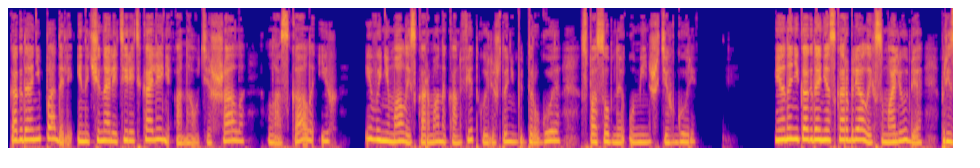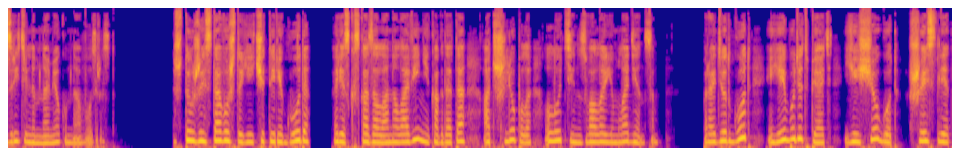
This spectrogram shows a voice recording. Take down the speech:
Когда они падали и начинали тереть колени, она утешала, ласкала их и вынимала из кармана конфетку или что-нибудь другое, способное уменьшить их горе. И она никогда не оскорбляла их самолюбие презрительным намеком на возраст. «Что же из того, что ей четыре года?» — резко сказала она Лавине, когда та отшлепала, Лотти назвала ее младенцем. «Пройдет год, и ей будет пять, еще год — шесть лет,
